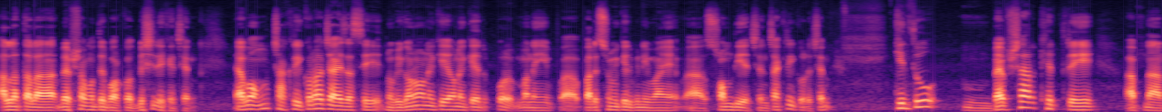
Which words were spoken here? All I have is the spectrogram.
আল্লাহ তালা ব্যবসার মধ্যে বরকত বেশি রেখেছেন এবং চাকরি করা জায়েজ আছে। নবীগণ অনেকে অনেকের মানে পারিশ্রমিকের বিনিময়ে শ্রম দিয়েছেন, চাকরি করেছেন। কিন্তু ব্যবসার ক্ষেত্রে আপনার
